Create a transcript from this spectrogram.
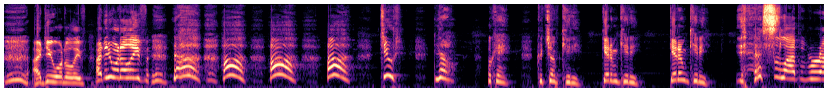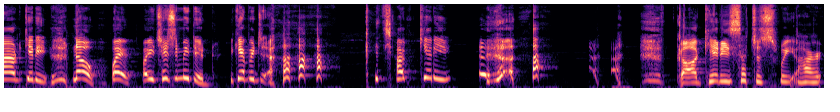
I do want to leave. I do want to leave. Ah, ah, ah, ah. Dude, no. Okay, good job, kitty. Get him, kitty. Get him, kitty. Slap him around, kitty. No, wait. Why are you chasing me, dude? You can't be. good job, kitty. God, kitty's such a sweetheart.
